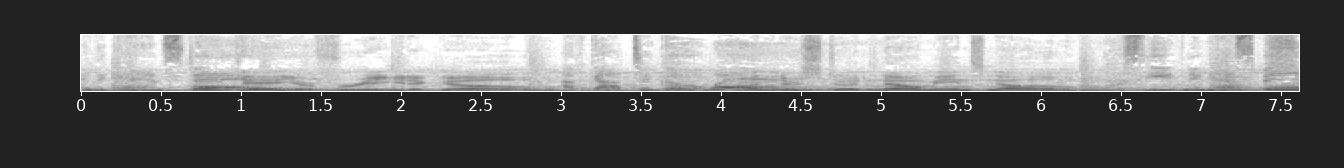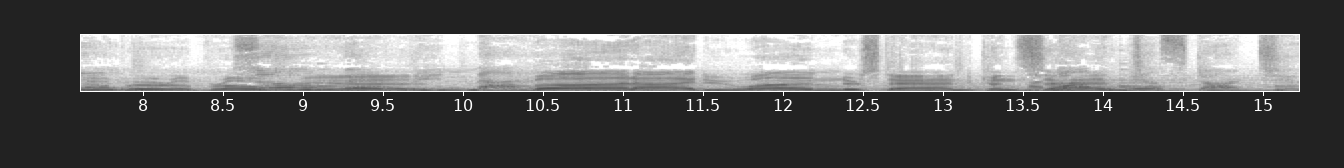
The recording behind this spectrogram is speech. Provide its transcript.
really can't stay. Okay, you're free to go. I've got to go away. Understood, no means no. This evening has been Super so appropriate. very nice. But I do understand My mother consent. will start to.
